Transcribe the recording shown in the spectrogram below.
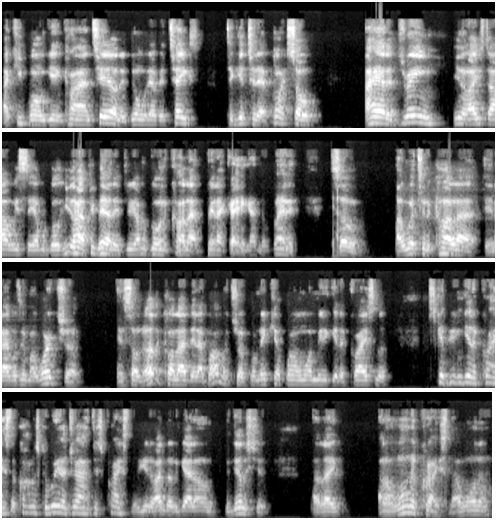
I keep on getting clientele and doing whatever it takes to get to that point. So I had a dream. You know, I used to always say, I'm gonna go, you know how people have that dream, I'm gonna go in the car lot and pay like I ain't got no money. Yeah. So I went to the car lot and I was in my work truck. And so the other car lot that I bought my truck from, they kept on wanting me to get a Chrysler. Skip, you can get a Chrysler. Carlos Correa drive this Chrysler. You know, I know the guy on the dealership. I like, I don't want a Chrysler. I want a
